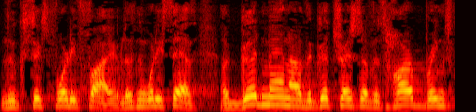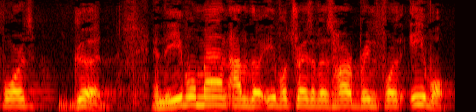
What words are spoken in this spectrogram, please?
Luke 6:45. Listen to what he says. A good man out of the good treasure of his heart brings forth good, and the evil man out of the evil treasure of his heart brings forth evil.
